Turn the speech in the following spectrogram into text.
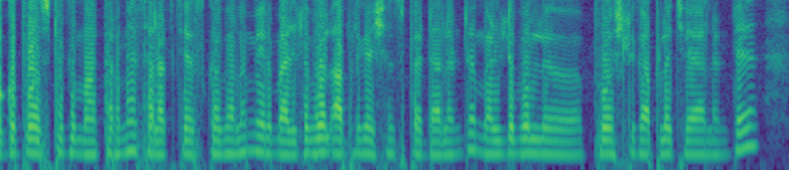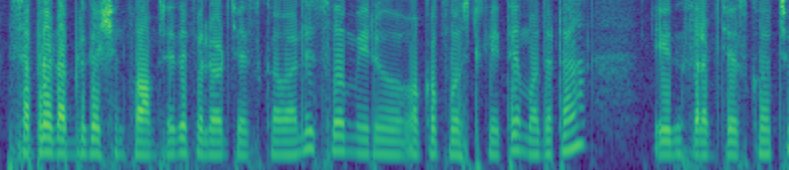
ఒక పోస్ట్కి మాత్రమే సెలెక్ట్ చేసుకోగలం. మీరు మల్టిపుల్ అప్లికేషన్స్ పెట్టాలంటే మల్టిపుల్ పోస్టులకి అప్లై చేయాలంటే సెపరేట్ అప్లికేషన్ ఫామ్స్ అయితే ఫిల్ అవుట్ చేసుకోవాలి. సో మీరు ఒక పోస్ట్కి అయితే మొదట ఏది సెలెక్ట్ చేసుకోవచ్చు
